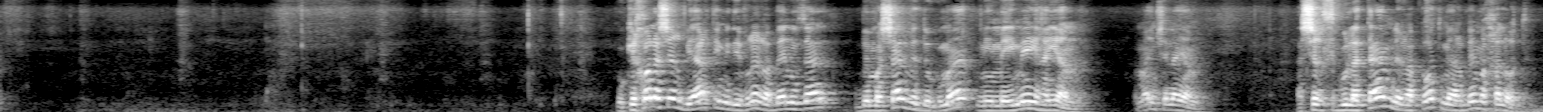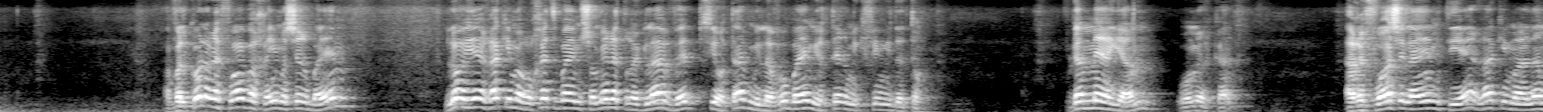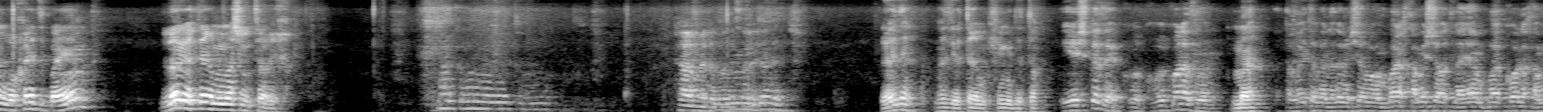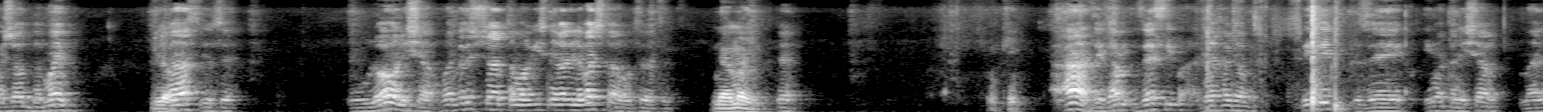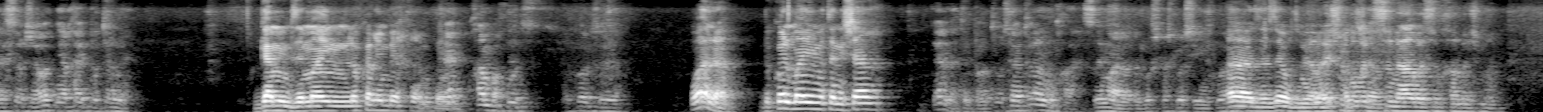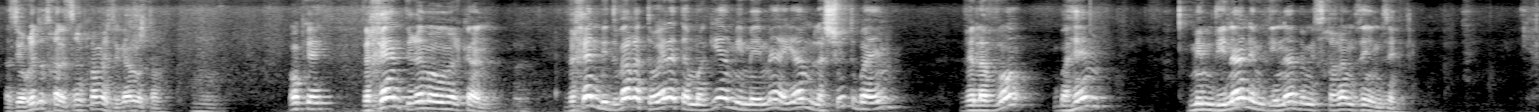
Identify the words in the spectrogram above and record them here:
וככל אשר ביארתי מדברי רבנו ז"ל, במשל ודוגמה ממימי הים, המים של הים, אשר סגולתם לרפות מהרבה מחלות. אבל כל הרפואה והחיים אשר בהם, לא יהיה רק אם הרוחץ בהם שומר את רגליו ואת פסיעותיו מלבוא בהם יותר מכפי מידתו. גם מי הים, הוא אומר כאן, הרפואה שלהם תהיה רק אם האדם רוחץ בהם לא יותר ממה שהוא צריך. מה הכוונה לא לא? יודע. מה זה יותר מכפי מידתו? יש כזה, קורה קורה כל הזמן. מה? אתה ראית בן אדם יושב בא חמש שעות לים, בא כל החמש שעות במים? לא. נכנס, יוצא. הוא לא נשאר. באיזשהו שעה אתה מרגיש נראה לי לבד שאתה רוצה לצאת. מהמים. כן. אוקיי. אה, זה גם, זה סיבה, דרך אגב, פיזית, זה אם אתה נשאר מעל עשר שעות, נהיה לך היפותרמיה. גם אם זה מים לא קרים בהכרח. כן, חם בחוץ, הכל בסדר. וואלה, בכל מים אם אתה נשאר, כן, הטמפרטורה שלהם יותר נמוכה, 20 מעלות, הגוש שלך 30 כבר. אה, זה זהו, זה מוריד יש אותך לשם. 24-25 מה. אז יוריד אותך ל-25, זה גם לא טוב. אוקיי, וכן, תראה מה הוא אומר כאן. וכן בדבר התועלת המגיע ממימי הים לשוט בהם ולבוא בהם ממדינה למדינה במסחרם זה עם זה.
